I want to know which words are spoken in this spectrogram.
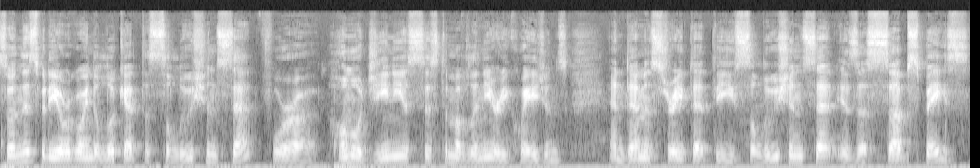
So in this video we're going to look at the solution set for a homogeneous system of linear equations and demonstrate that the solution set is a subspace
